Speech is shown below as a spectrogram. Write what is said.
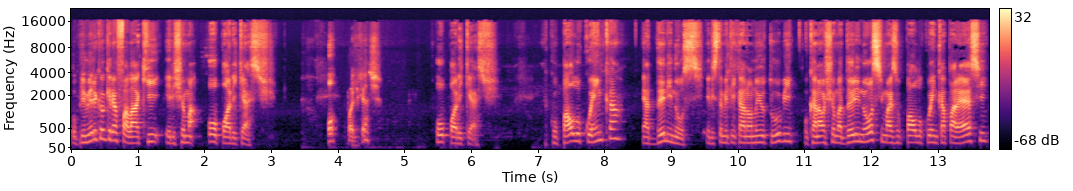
O primeiro que eu queria falar aqui, ele chama O Podcast. O Podcast? O Podcast. É com o Paulo Cuenca e a Dani Nossi. Eles também têm canal no YouTube. O canal chama Dani Nossi, mas o Paulo Cuenca aparece.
